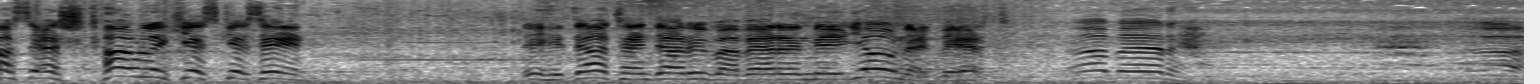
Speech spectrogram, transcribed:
Sowas Erstaunliches gesehen? Die Daten darüber wären Millionen wert. Aber... Ja,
